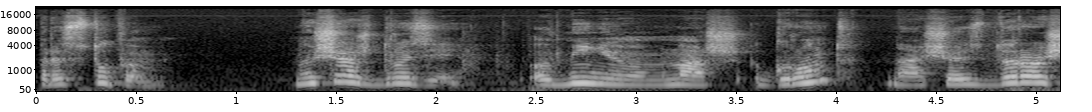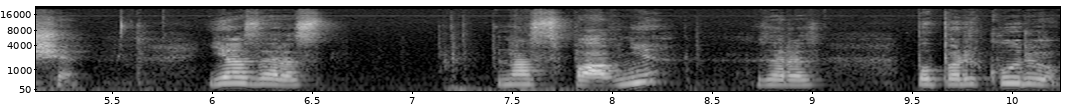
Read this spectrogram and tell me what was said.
приступимо. Ну що ж, друзі, обмінюємо наш ґрунт на щось дорожче. Я зараз на спавні. Зараз поперекурю,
